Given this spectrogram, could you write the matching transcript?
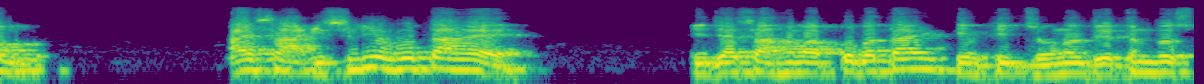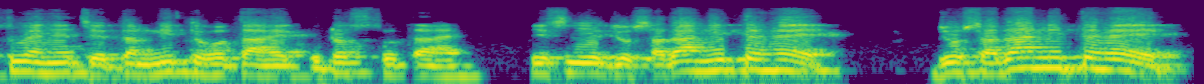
अब ऐसा इसलिए होता है कि जैसा हम आपको बताएँ, क्योंकि दोनों चेतन वस्तुएँ हैं, चेतन नित्य होता है, कुटस्थ होता है। इसलिए जो सदा नित्य है, जो सदा नित्य है,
